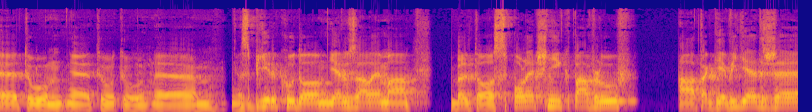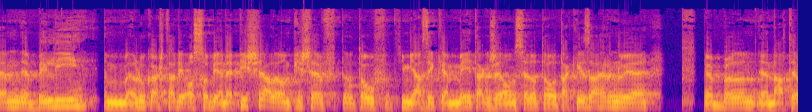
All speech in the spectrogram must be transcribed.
eh, tu, eh, tu, tu eh, sbírku do Jeruzaléma, byl to společník Pavlův, a tak je vidět, že byli, hm, Lukáš tady o sobě nepíše, ale on píše v tím jazykem my, takže on se do toho taky zahrnuje. Byl na té,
